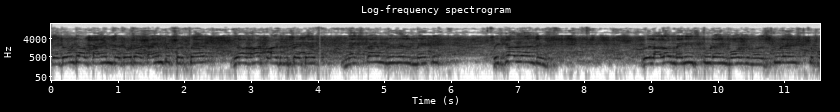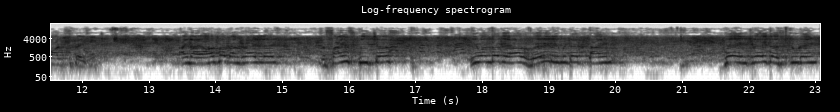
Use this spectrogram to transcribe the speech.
they don't have time, they don't have time to prepare, they have not participated. Next time we will make it bigger than this. We will allow many students, more more students to participate. And I also congratulate the science teachers, even though they have very limited time, they encourage the students.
